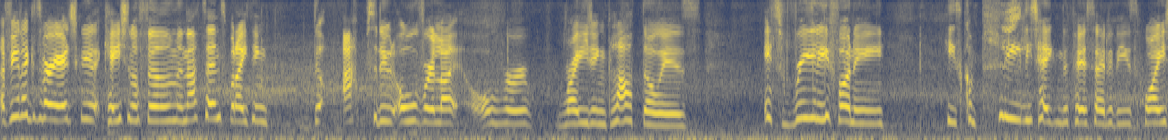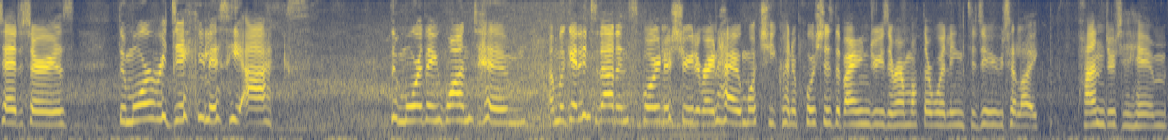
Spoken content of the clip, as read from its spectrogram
I feel like it's a very educational film in that sense but I think the absolute overli- overriding plot though is it's really funny he's completely taking the piss out of these white editors. The more ridiculous he acts the more they want him. And we'll get into that in spoiler street around how much he kind of pushes the boundaries around what they're willing to do to like pander to him.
